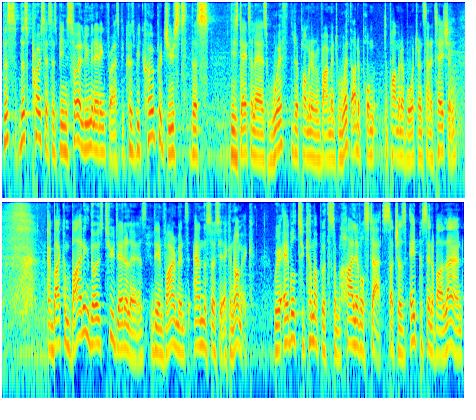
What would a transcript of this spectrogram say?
this, this process has been so illuminating for us because we co-produced these data layers with the Department of Environment, with our Department of Water and Sanitation. And by combining those two data layers, the environment and the socioeconomic, we were able to come up with some high-level stats, such as 8% of our land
